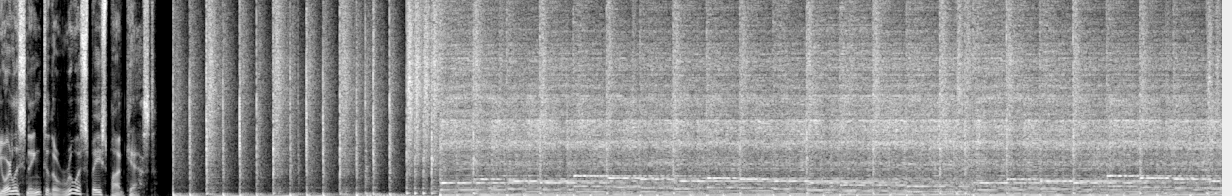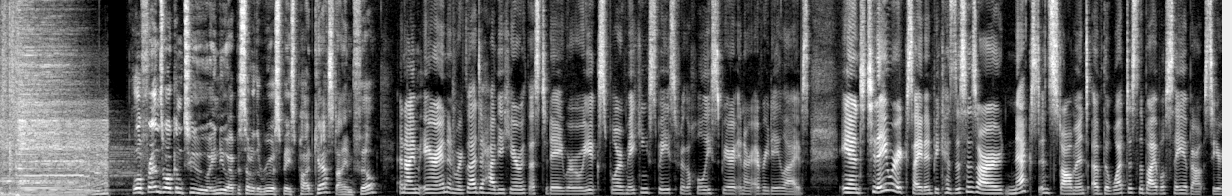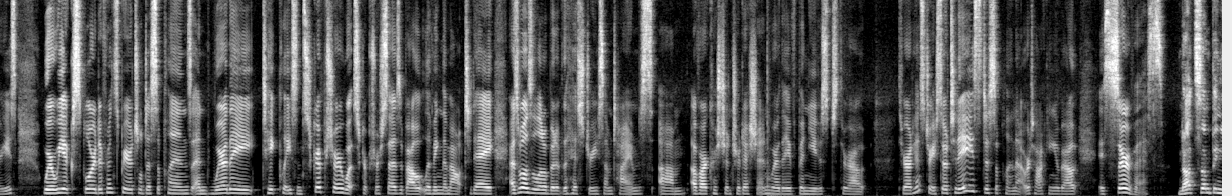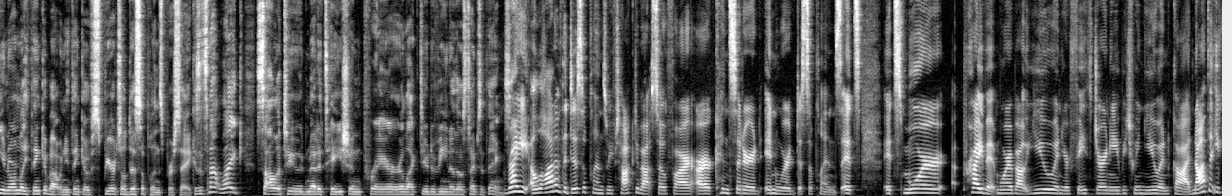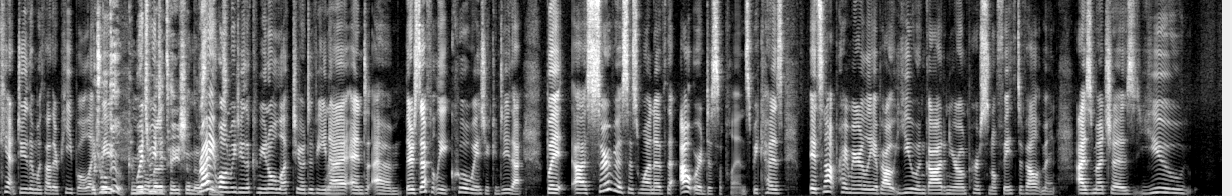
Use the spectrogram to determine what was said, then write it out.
You're listening to the Rua Space Podcast. Hello, friends. Welcome to a new episode of the Rua Space Podcast. I am Phil. And I'm Erin, and we're glad to have you here with us today where we explore making space for the Holy Spirit in our everyday lives. And today we're excited because this is our next installment of the What Does the Bible Say About series, where we explore different spiritual disciplines and where they take place in Scripture, what Scripture says about living them out today, as well as a little bit of the history sometimes um, of our Christian tradition where they've been used throughout throughout history. So today's discipline that we're talking about is service not something you normally think about when you think of spiritual disciplines per se because it's not like solitude meditation prayer lectio divina those types of things. Right. A lot of the disciplines we've talked about so far are considered inward disciplines. It's it's more private more about you and your faith journey between you and god. Not that you can't do them with other people like which we, will do communal which meditation do, right things. when we do the communal lectio divina right. and um, there's definitely cool ways you can do that. But uh, service is one of the outward disciplines because it's not primarily about you and God and your own personal faith development as much as you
